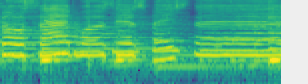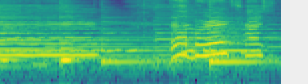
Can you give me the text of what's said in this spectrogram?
So sad was his face there, the birds hushed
